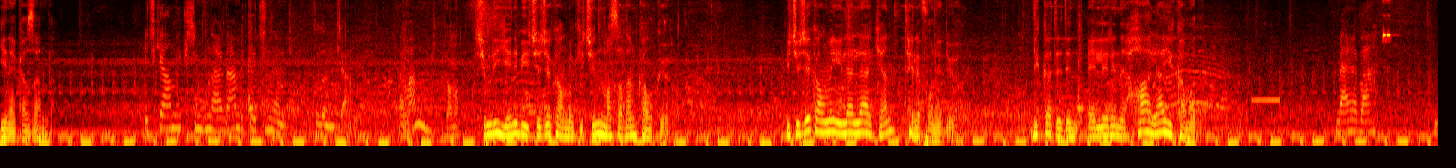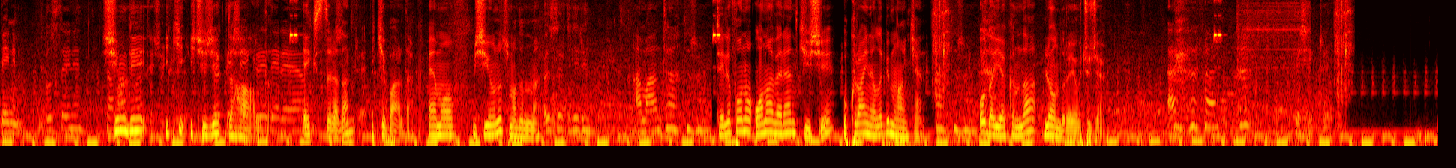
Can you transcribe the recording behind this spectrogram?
Yine kazandı. İçki almak için bunlardan birkaçını kullanacağım. Tamam mı? Şimdi yeni bir içecek almak için masadan kalkıyor. İçecek almaya ilerlerken telefon ediyor. Dikkat edin ellerini hala yıkamadı. Merhaba. Benim. Bu senin. Şimdi iki içecek Çok daha aldı. ederim. Ekstradan iki bardak. Emof bir şey unutmadın mı? Özür dilerim. Aman tanrım. Telefonu ona veren kişi Ukraynalı bir manken. O da yakında Londra'ya uçacak. Teşekkür ederim.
